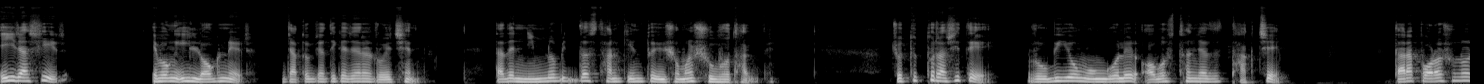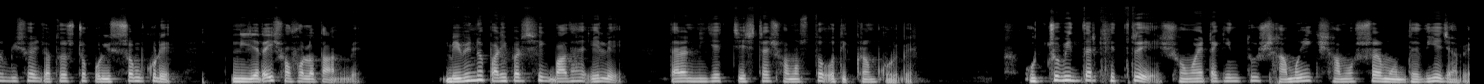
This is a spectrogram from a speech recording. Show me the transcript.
এই রাশির এবং এই লগ্নের জাতক জাতিকা যারা রয়েছেন, তাদের নিম্নবিদ্যা স্থান কিন্তু এই সময় শুভ থাকবে। চতুর্থ রাশিতে রবি ও মঙ্গলের অবস্থান যাদের থাকছে, তারা পড়াশুনোর বিষয়ে যথেষ্ট পরিশ্রম করে নিজেরাই সফলতা আনবে। বিভিন্ন পারিপার্শ্বিক বাধা এলে তারা নিজের চেষ্টায় সমস্ত অতিক্রম করবে। উচ্চবিদ্যার ক্ষেত্রে সময়টা কিন্তু সাময়িক সমস্যার মধ্যে দিয়ে যাবে।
